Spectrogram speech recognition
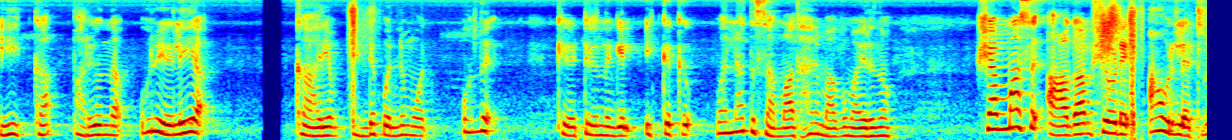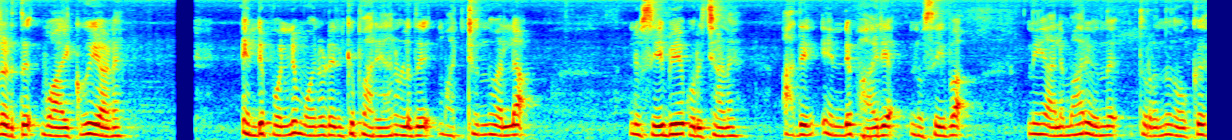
ഈ ഇക്ക പറയുന്ന ഒരു എളിയ കാര്യം എന്റെ പൊന്നുമോൻ ഒന്ന് കേട്ടിരുന്നെങ്കിൽ ഇക്കക്ക് വല്ലാത്ത സമാധാനമാകുമായിരുന്നു. ഷമ്മാസ് ആകാംക്ഷയോടെ ആ ഒരു ലെറ്റർ എടുത്ത് വായിക്കുകയാണ്. എന്റെ പൊന്നു മോനോട് എനിക്ക് പറയാനുള്ളത് മറ്റൊന്നുമല്ല. നുസൈബയെക്കുറിച്ചാണ് അതെ എന്റെ ഭാര്യ നുസൈബ. നീ അലമാര ഒന്ന് തുറന്നു നോക്ക്.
